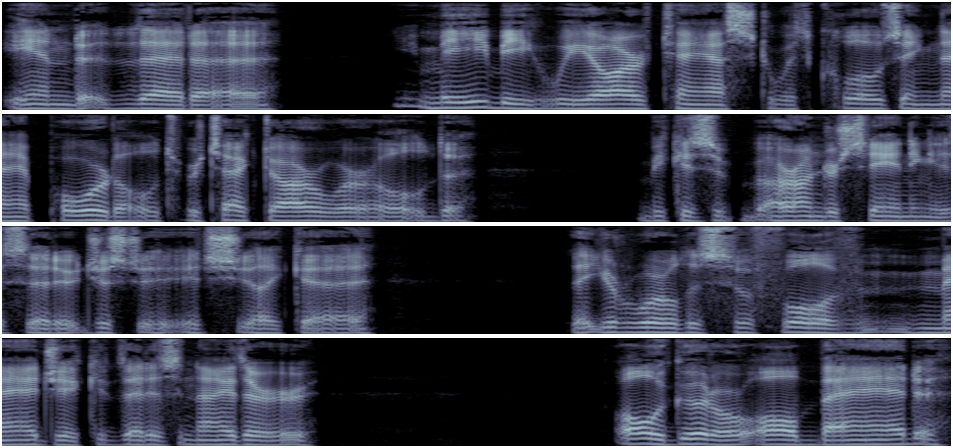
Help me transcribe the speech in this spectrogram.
and that uh, maybe we are tasked with closing that portal to protect our world because our understanding is that it just it's like uh, that your world is so full of magic that is neither all good or all bad.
